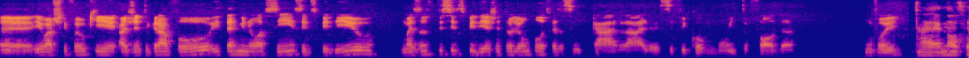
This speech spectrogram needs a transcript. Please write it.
É, eu acho que foi o que a gente gravou e terminou assim, se despediu. Mas antes de se despedir, a gente olhou um pro outro e fez assim: caralho, esse ficou muito foda. Não foi? É, nossa,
